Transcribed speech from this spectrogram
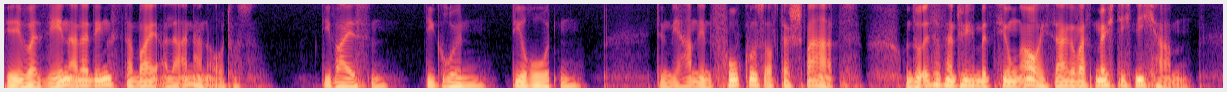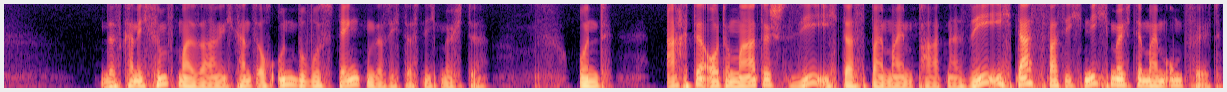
Wir übersehen allerdings dabei alle anderen Autos. Die weißen, die grünen, die roten. Denn wir haben den Fokus auf das Schwarz. Und so ist es natürlich in Beziehungen auch. Ich sage, was möchte ich nicht haben? Und das kann ich fünfmal sagen. Ich kann es auch unbewusst denken, dass ich das nicht möchte. Und achte automatisch, sehe ich das bei meinem Partner? Sehe ich das, was ich nicht möchte in meinem Umfeld?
